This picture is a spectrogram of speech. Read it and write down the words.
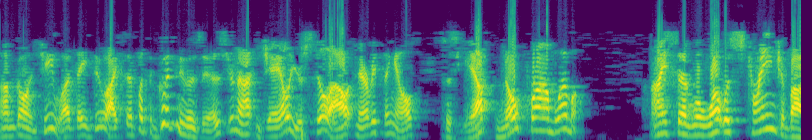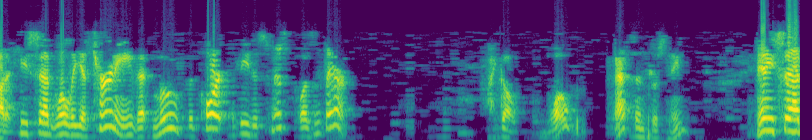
I'm going, gee, what they do? I said, but the good news is you're not in jail, you're still out and everything else. He says, yep, no problemo. I said, well, what was strange about it? He said, well, the attorney that moved the court to be dismissed wasn't there. I go, whoa, that's interesting. And he said,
